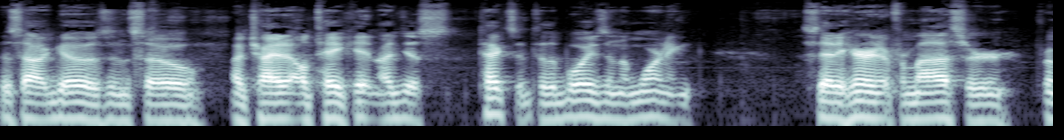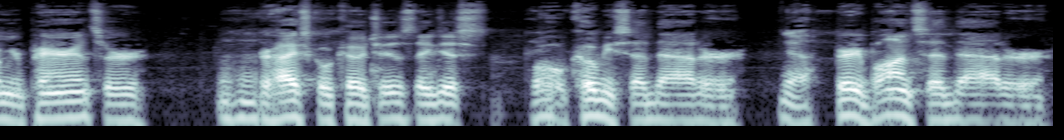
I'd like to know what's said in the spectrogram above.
this is how it goes. And so I try to. I'll take it, and I just text it to the boys in the morning instead of hearing it from us or from your parents or hmm your high school coaches. They just, whoa, Kobe said that, or Yeah. Barry Bonds said that, or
